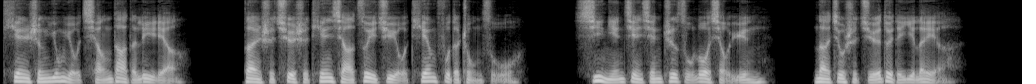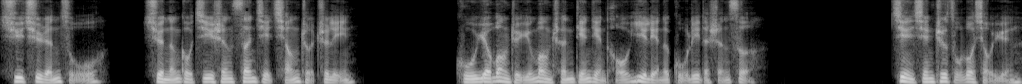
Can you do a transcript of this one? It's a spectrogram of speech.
天生拥有强大的力量，但是却是天下最具有天赋的种族。昔年剑仙之祖洛小云，那就是绝对的异类啊！区区人族却能够跻身三界强者之林。古月望着云望尘，点点头，一脸的鼓励的神色。剑仙之祖骆小云，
